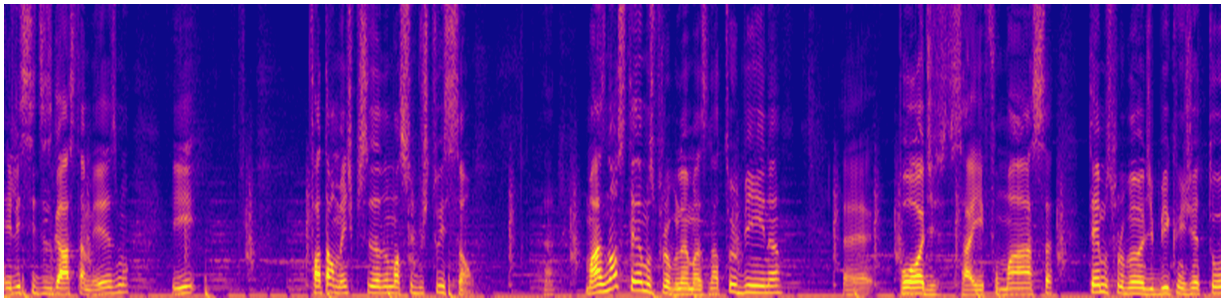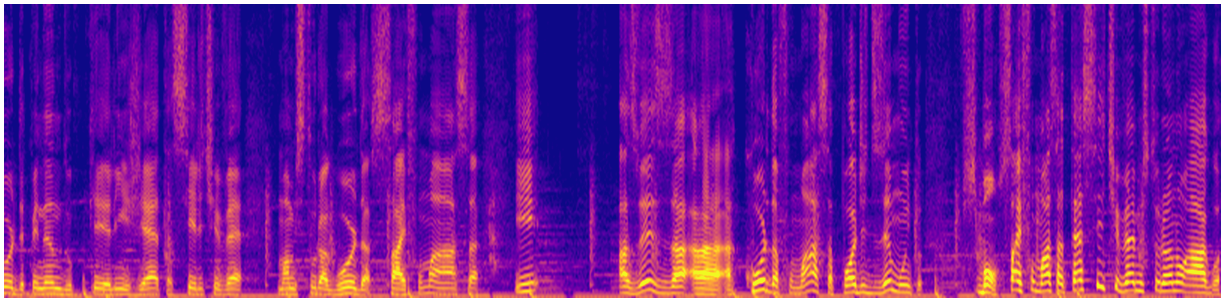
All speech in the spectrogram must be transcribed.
Ele se desgasta mesmo e fatalmente precisa de uma substituição. Né? Mas nós temos problemas na turbina, é, pode sair fumaça, temos problema de bico injetor, dependendo do que ele injeta, se ele tiver uma mistura gorda, sai fumaça. E às vezes a, a, a cor da fumaça pode dizer muito. Bom, sai fumaça até se estiver misturando água,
